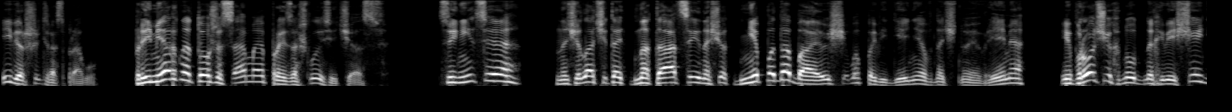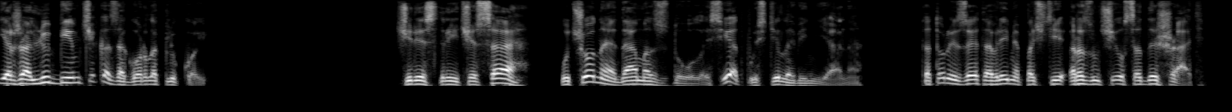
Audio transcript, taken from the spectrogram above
и вершить расправу. Примерно то же самое произошло и сейчас. Цениция начала читать нотации насчет неподобающего поведения в ночное время и прочих нудных вещей, держа любимчика за горло клюкой. Через три часа ученая дама сдулась и отпустила Виньяна, который за это время почти разучился дышать.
